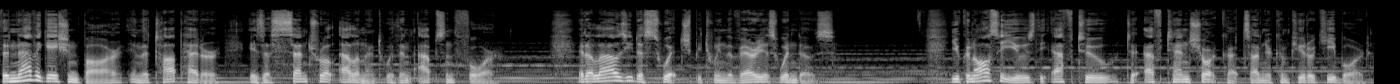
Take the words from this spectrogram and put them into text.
The navigation bar in the top header is a central element within Absynth 4. It allows you to switch between the various windows. You can also use the F2 to F10 shortcuts on your computer keyboard.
